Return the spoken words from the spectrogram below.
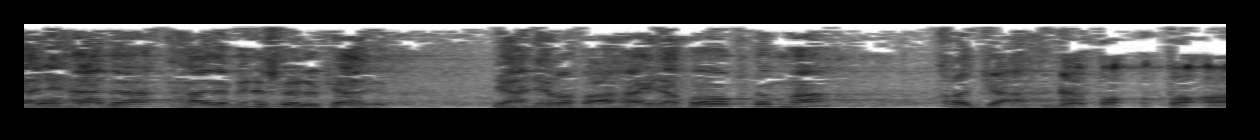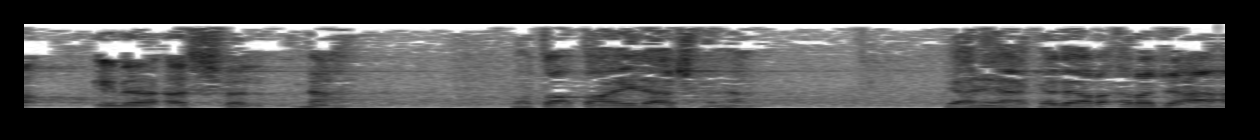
يعني هذا هذا بالنسبة للكاذب. يعني رفعها إلى فوق ثم رجعها. نعم. وطأطأ إلى أسفل. نعم. وطأطأ إلى أسفل. نعم. يعني هكذا رجع.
